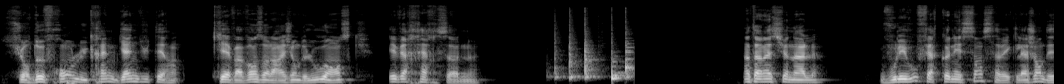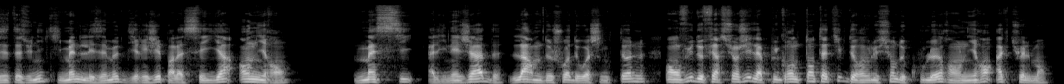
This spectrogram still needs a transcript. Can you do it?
Sur deux fronts, l'Ukraine gagne du terrain. Kiev avance dans la région de Louhansk et vers Kherson. International. Voulez-vous faire connaissance avec l'agent des États-Unis qui mène les émeutes dirigées par la CIA en Iran? Massi Ali-Nejad, l'arme de choix de Washington, en vue de faire surgir la plus grande tentative de révolution de couleur en Iran actuellement.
